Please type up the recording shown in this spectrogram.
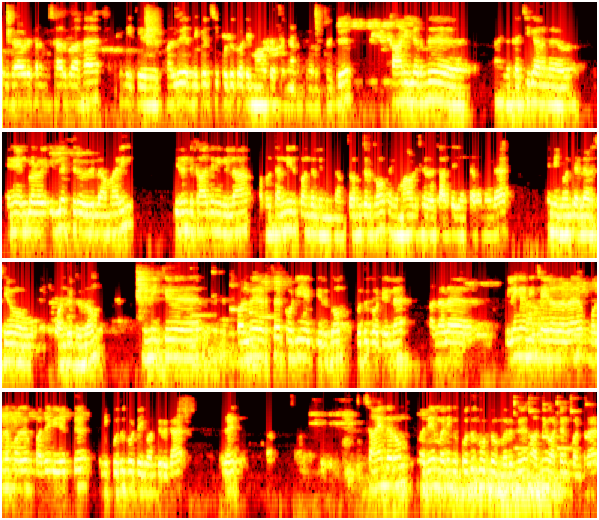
முற்போக்கு திராவிட கழகம் சார்பாக இன்னைக்கு பல்வேறு நிகழ்ச்சி புதுக்கோட்டை மாவட்டத்தில் நடந்து வந்துட்டுருக்கு காலையிலேருந்து இந்த கட்சிக்காரங்க எங்க எங்களோட இல்ல திருவிழா மாதிரி இரண்டு காதணி விழா அப்புறம் தண்ணீர் பந்தல் இன்னைக்கு நாங்கள் திறந்திருக்கோம். எங்கள் மாவட்ட செயலர் கார்த்திகேயன் தலைமையில் இன்னைக்கு வந்து எல்லா இடத்தையும் வந்துட்டு இருக்கோம். இன்னைக்கு பல்வேறு இடத்துல கொடி ஏற்றிருக்கோம் புதுக்கோட்டையில். அதனால இளைஞரணி செயலாளரை முத முத பதவி ஏற்று இன்னைக்கு புதுக்கோட்டைக்கு வந்திருக்கேன். சாயந்தரம் அதே மாதிரி இங்கே பொதுக்கூட்டம் இருக்குது அதையும் அட்டன் பண்றேன்.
